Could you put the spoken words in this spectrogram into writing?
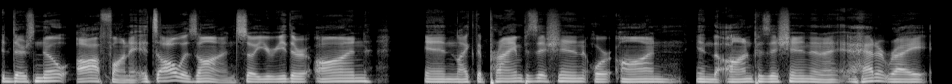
there's no off on it. It's always on. So you're either on in like the prime position or on in the on position. And I, I had it right.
